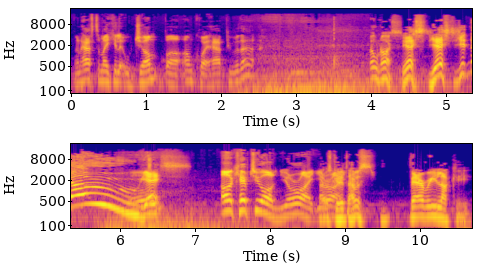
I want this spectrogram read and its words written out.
I'm going to have to make a little jump, but I'm quite happy with that. Oh, nice. Yes, yes, ye- no, yes. Oh, I kept you on. You're right. You're That was right. good. That was very lucky,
